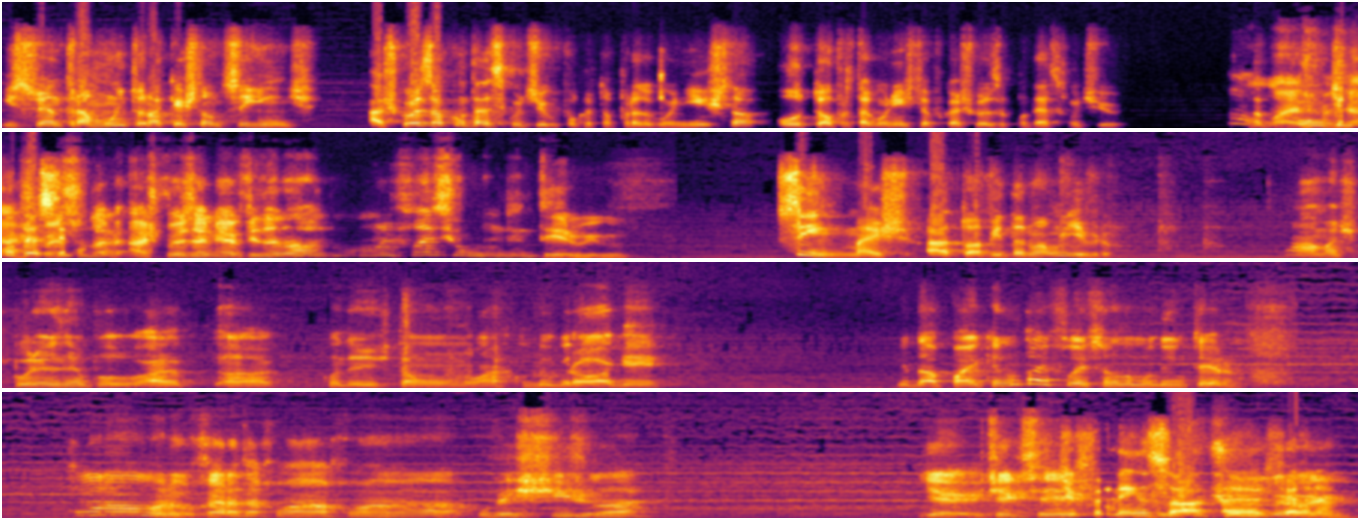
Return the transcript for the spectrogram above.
Isso entra muito na questão do seguinte: as coisas acontecem contigo porque tu é o protagonista, ou tu é o protagonista porque as coisas acontecem contigo. Não, mas O que assim, as, aconteceu- coisas da, as coisas da minha vida não, não influenciam o mundo inteiro, Igor. Sim, mas a tua vida não é um livro. Ah, mas por exemplo, a- a- quando eles estão no arco do Grog e da Pai que não tá influenciando o mundo inteiro. Como não, mano? O cara tá com, a, com, a, com o vestígio lá. E aí, tinha que ser. A diferença, é, do Grog. Fernando,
